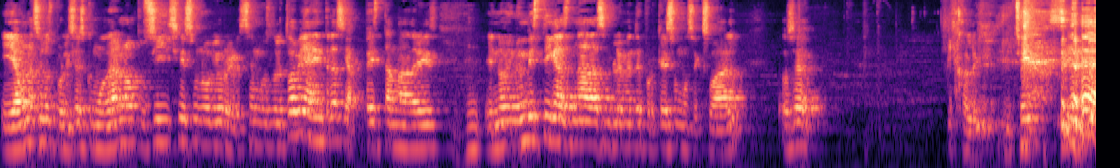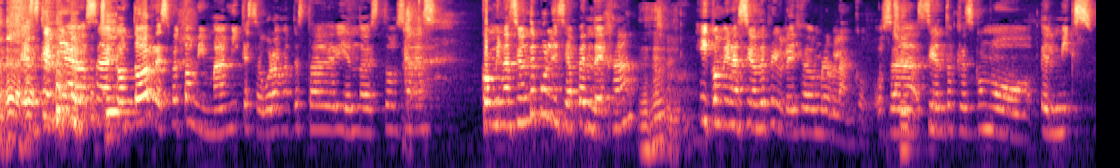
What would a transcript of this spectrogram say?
Y aún así los policías como, ah, no, pues sí, sí es un novio, regresémoslo. Y todavía entras y apesta madres. Y no, no investigas nada simplemente porque es homosexual. O sea, híjole. Sí. Es que mira, o sea, Sí. con todo respeto a mi mami, que seguramente está viendo esto, o sea, es combinación de policía pendeja y combinación de privilegio de hombre blanco. O sea, Sí. siento que es como el mix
